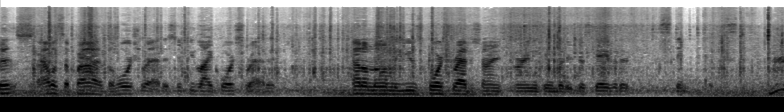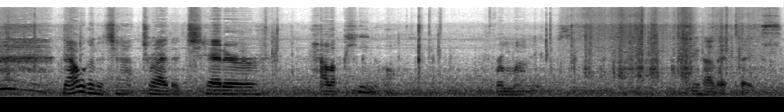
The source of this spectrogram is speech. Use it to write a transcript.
I was surprised the horseradish. If you like horseradish, I don't normally use horseradish or, or anything, but it just gave it a distinct taste. Now we're gonna try, try the cheddar jalapeno from Meijer's. See how that tastes.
